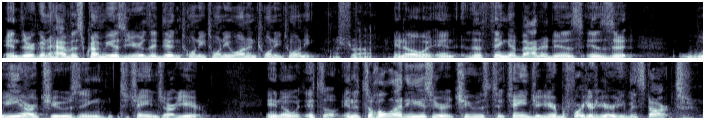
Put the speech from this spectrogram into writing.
and they're going to have as crummy as a year they did in 2021 and 2020. That's right. You know, and the thing about it is, is that we are choosing to change our year. You know, it's a, and it's a whole lot easier to choose to change your year before your year even starts.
